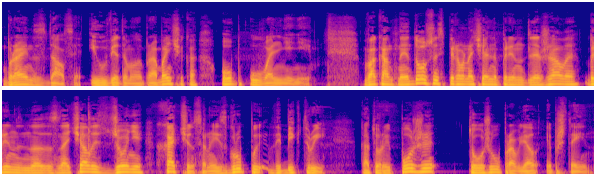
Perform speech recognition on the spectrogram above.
Брайан сдался и уведомил барабанщика об увольнении. Вакантная должность первоначально принадлежала, предназначалась Джонни Хатчинсона из группы The Big Three, который позже тоже управлял Эпштейн.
